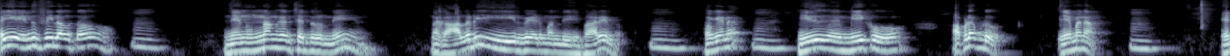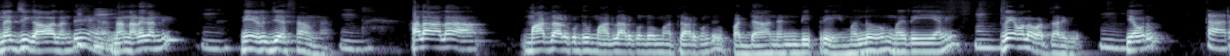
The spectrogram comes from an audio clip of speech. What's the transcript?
అయ్యో ఎందుకు ఫీల్ అవుతావు? నేను ఉన్నాను కదా చంద్రుడిని. నాకు ఆల్రెడీ ఇరవై ఏడు మంది భార్యలు. ఓకేనా? మీరు మీకు అప్పుడప్పుడు ఏమైనా ఎనర్జీ కావాలంటే నన్ను అడగండి. నేను హెల్ప్ చేస్తా ఉన్నా. అలా అలా మాట్లాడుకుంటూ మాట్లాడుకుంటూ మాట్లాడుకుంటూ పడ్డానండి ప్రేమలో మరి అని ప్రేమలో పడతారు వీళ్ళు. ఎవరు? తార?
